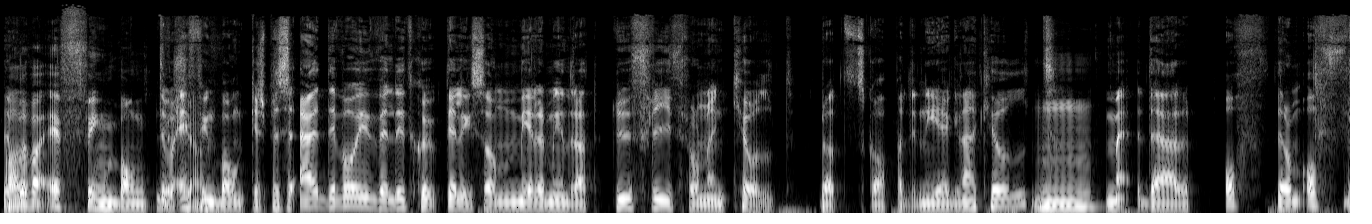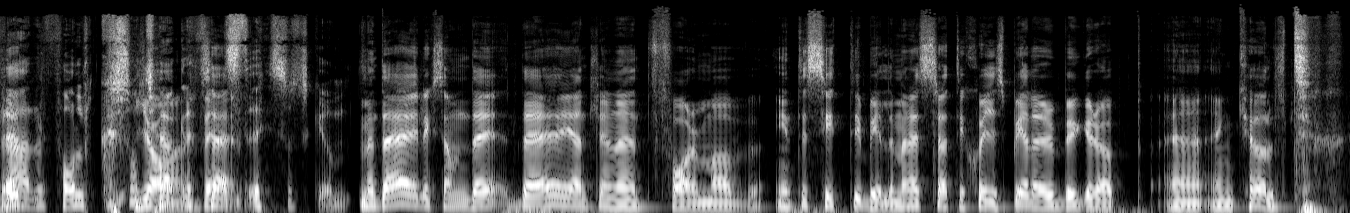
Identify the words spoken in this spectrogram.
Det Ja, det var effing bonkers. Det var effing bonkers, precis. Äh, det var ju väldigt sjukt. Det är liksom mer eller mindre att du flyr från en kult för att skapa din egna kult. Mm. Med, där, off, där de offrar folk och sånt Ja, höger och vänster. Det är så skumt. Men det är liksom, det, det är egentligen en form av, inte citybilder, men ett strategispel där du bygger upp eh, en kult.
